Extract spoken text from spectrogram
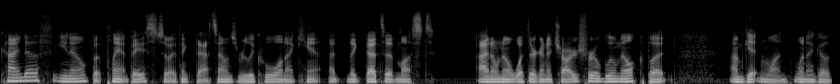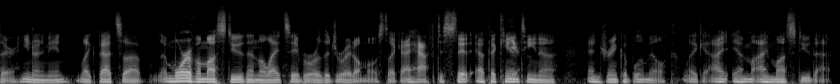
kind of, you know, but plant based. So I think that sounds really cool, and I can't I, like that's a must. I don't know what they're going to charge for a blue milk, but I'm getting one when I go there. You know what I mean? Like that's a more of a must do than the lightsaber or the droid almost. Like I have to sit at the cantina and drink a blue milk. Like I am I must do that.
